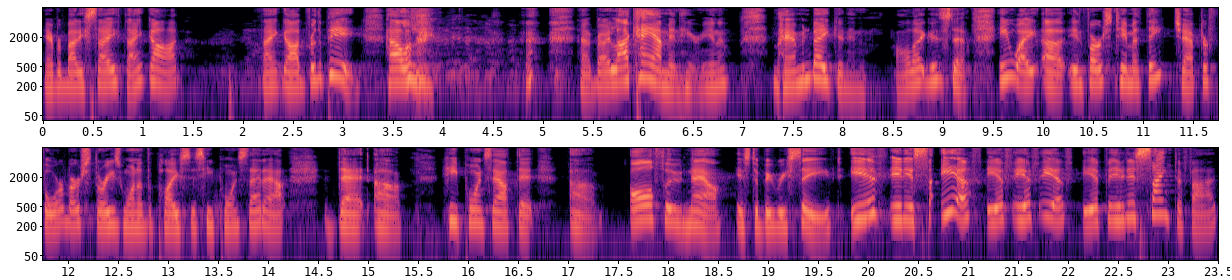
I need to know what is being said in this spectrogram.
Everybody say, thank God. Thank God for the pig. Hallelujah. Everybody like ham in here, you know, ham and bacon and all that good stuff. Anyway, uh, in First Timothy chapter four, verse three is one of the places he points that out. That uh, he points out that uh, all food now is to be received if it is if if if if if it is sanctified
